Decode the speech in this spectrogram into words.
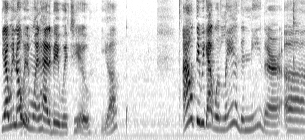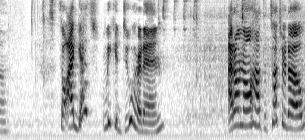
yeah, we know we went had to be with you. Yup. I don't think we got with Landon neither. Uh, so I guess we could do her then. I don't know how to touch her though.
